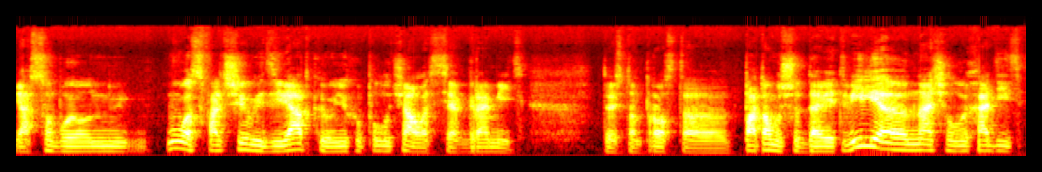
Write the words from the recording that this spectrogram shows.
и особо он, ну, с фальшивой девяткой у них и получалось всех громить. То есть там просто... Потом еще Давид Вилья начал выходить,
